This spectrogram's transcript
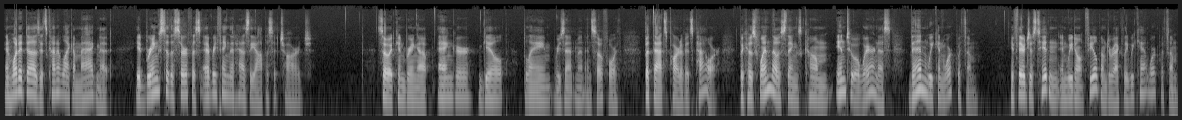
And what it does, it's kind of like a magnet. It brings to the surface everything that has the opposite charge. So it can bring up anger, guilt, blame, resentment, and so forth. But that's part of its power. Because when those things come into awareness, then we can work with them. If they're just hidden and we don't feel them directly, we can't work with them.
